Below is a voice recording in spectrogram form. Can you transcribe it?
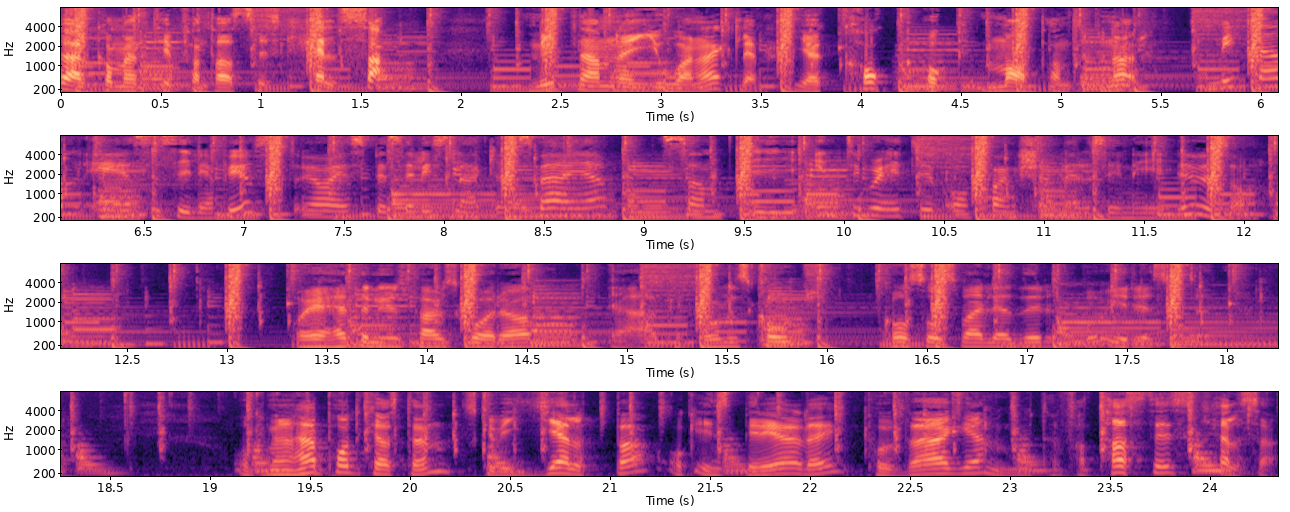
välkommen till Fantastisk hälsa. Mitt namn är Johan Erkle. Jag är kock och matentreprenör. Mitt namn är Cecilia Fürst och jag är specialistläkare i Sverige samt i Integrative och Functional Medicine i USA. Och jag heter Nils Per Skåra. Jag är performance coach, kosthållsvägledare och idrottsutöver. Och med den här podcasten ska vi hjälpa och inspirera dig på vägen mot en fantastisk hälsa.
